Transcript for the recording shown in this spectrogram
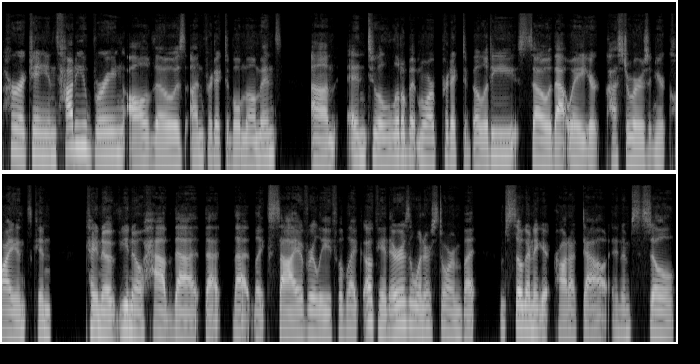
hurricanes, how do you bring all of those unpredictable moments um, into a little bit more predictability so that way your customers and your clients can kind of you know have that that that like sigh of relief of like okay there is a winter storm but i'm still going to get product out and i'm still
